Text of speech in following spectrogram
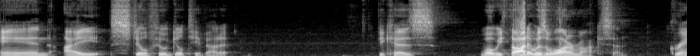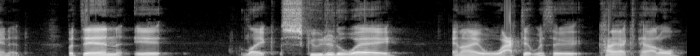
And I still feel guilty about it. Because, well, we thought it was a water moccasin, granted. But then it like scooted away and I whacked it with a kayak paddle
